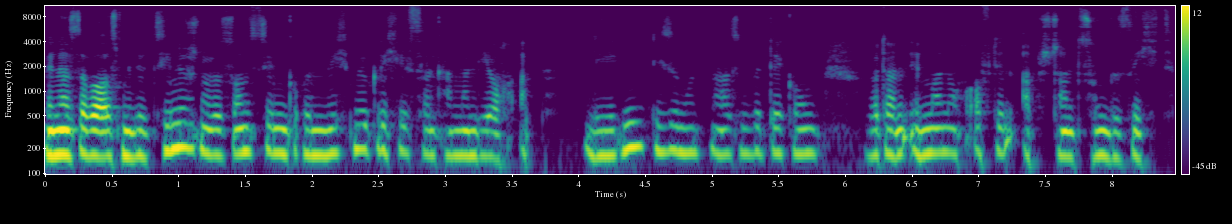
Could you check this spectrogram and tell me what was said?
Wenn das aber aus medizinischen oder sonstigen Gründen nicht möglich ist, dann kann man die auch ablegen, diese Mund-Nasen-Bedeckung, aber dann immer noch auf den Abstand zum Gesicht,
